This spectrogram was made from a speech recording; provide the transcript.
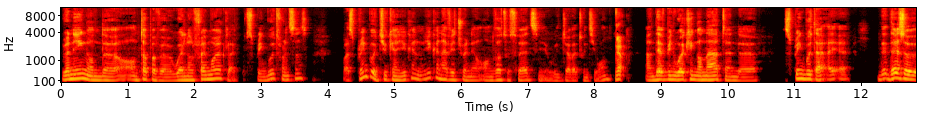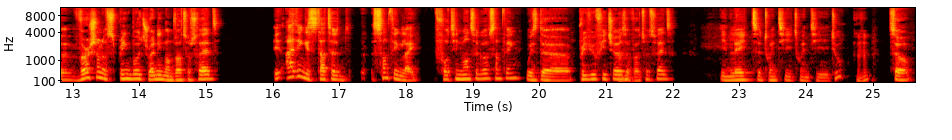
running on the on top of a well-known framework like spring boot for instance well, Spring Boot, you can you can you can have it running on Virtual Threads with Java 21. Yeah, and they've been working on that. And uh, Spring Boot, I, I, uh, there's a version of Spring Boot running on Virtual Threads. It, I think it started something like 14 months ago, something with the preview features mm-hmm. of Virtual Threads in late 2022. Mm-hmm. So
